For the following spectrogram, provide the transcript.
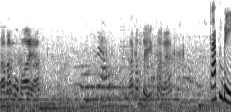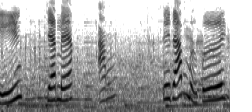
Tao tắm một bơi hả? Tao tắm biển mà má Tắm biển Cha mẹ ấm. Đi tắm ở bơi.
